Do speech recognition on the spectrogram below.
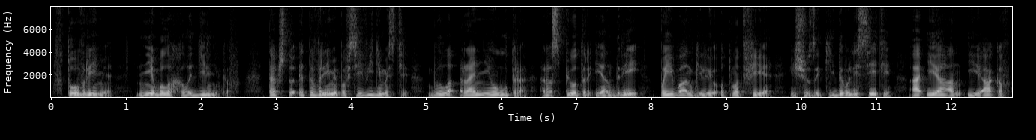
в то время не было холодильников – так что это время, по всей видимости, было раннее утро, раз Петр и Андрей по Евангелию от Матфея еще закидывали сети, а Иоанн и Иаков,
